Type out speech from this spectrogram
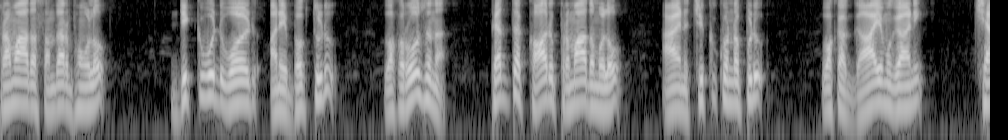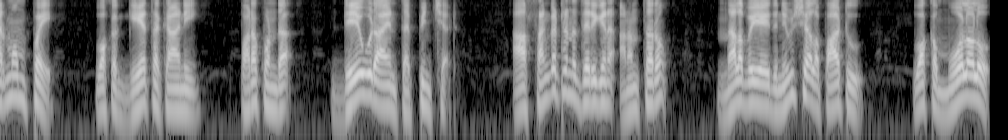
ప్రమాద సందర్భంలో డిక్వుడ్ వర్డ్ అనే భక్తుడు ఒక రోజున పెద్ద కారు ప్రమాదములో ఆయన చిక్కుకున్నప్పుడు ఒక గాయము గాని చర్మంపై ఒక గీత కాని పడకుండా దేవుడు ఆయన తప్పించాడు. ఆ సంఘటన జరిగిన అనంతరం నలభై ఐదు నిమిషాల పాటు ఒక మూలలో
